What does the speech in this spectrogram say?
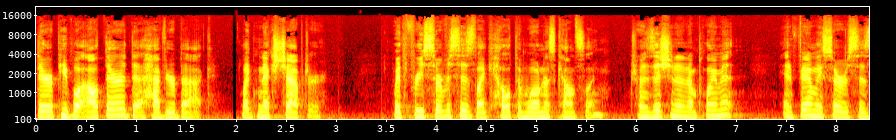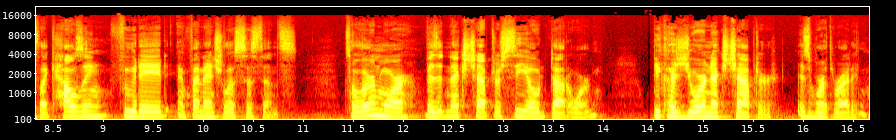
There are people out there that have your back, like Next Chapter, with free services like health and wellness counseling, transition and employment, and family services like housing, food aid, and financial assistance. To learn more, visit nextchapterco.org because your next chapter is worth writing.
